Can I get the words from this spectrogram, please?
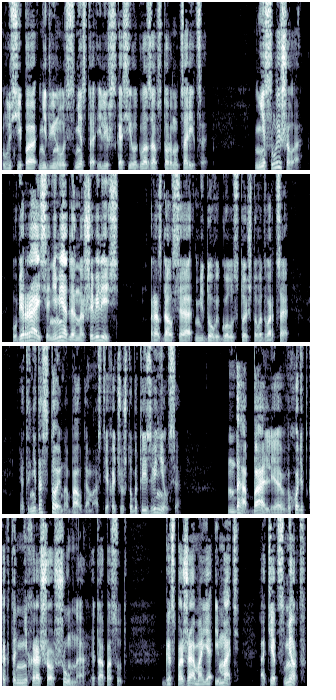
Лусипа не двинулась с места и лишь скосила глаза в сторону царицы. «Не слышала? Убирайся, немедленно, шевелись!» Раздался медовый голос той, что во дворце. «Это недостойно, Балгамаст. Я хочу, чтобы ты извинился». «Да, Балли, выходит как-то нехорошо, шумно, это опасут. Госпожа моя и мать, отец мертв,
